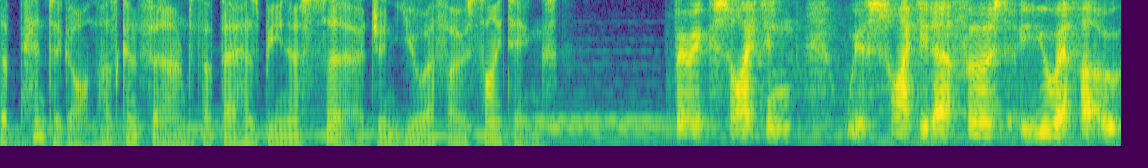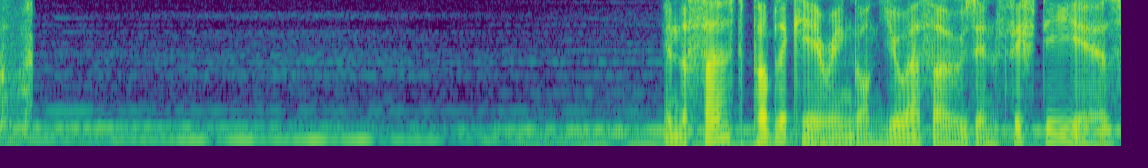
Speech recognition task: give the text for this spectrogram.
the Pentagon has confirmed that there has been a surge in UFO sightings. Very exciting. We've sighted our first UFO. In the first public hearing on UFOs in 50 years,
